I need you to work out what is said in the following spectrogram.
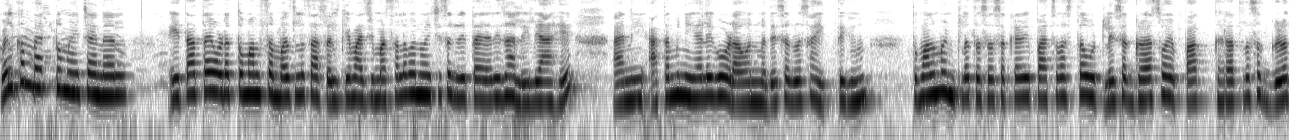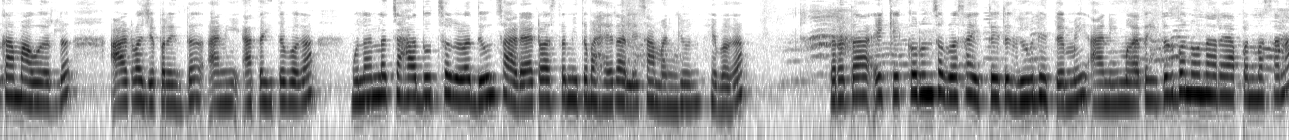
Welcome back to my channel येतं आता एवढं तुम्हाला समजलंच असेल की माझी मसाला बनवायची सगळी तयारी झालेली आहे. आणि आता मी निघाले गोडावनमध्ये सगळं साहित्य घेऊन. तुम्हाला म्हटलं तसं सकाळी पाच वाजता उठले सगळा स्वयंपाक घरातलं सगळं काम आवरलं आठ वाजेपर्यंत. आणि आता इथं बघा मुलांना चहा दूध सगळं देऊन साडेआठ वाजता मी इथं बाहेर आले सामान घेऊन. हे बघा. तर आता एक एक करून सगळं साहित्य इथं घेऊन येते मी. आणि मग आता इथंच बनवणार आहे आपण मसाला.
